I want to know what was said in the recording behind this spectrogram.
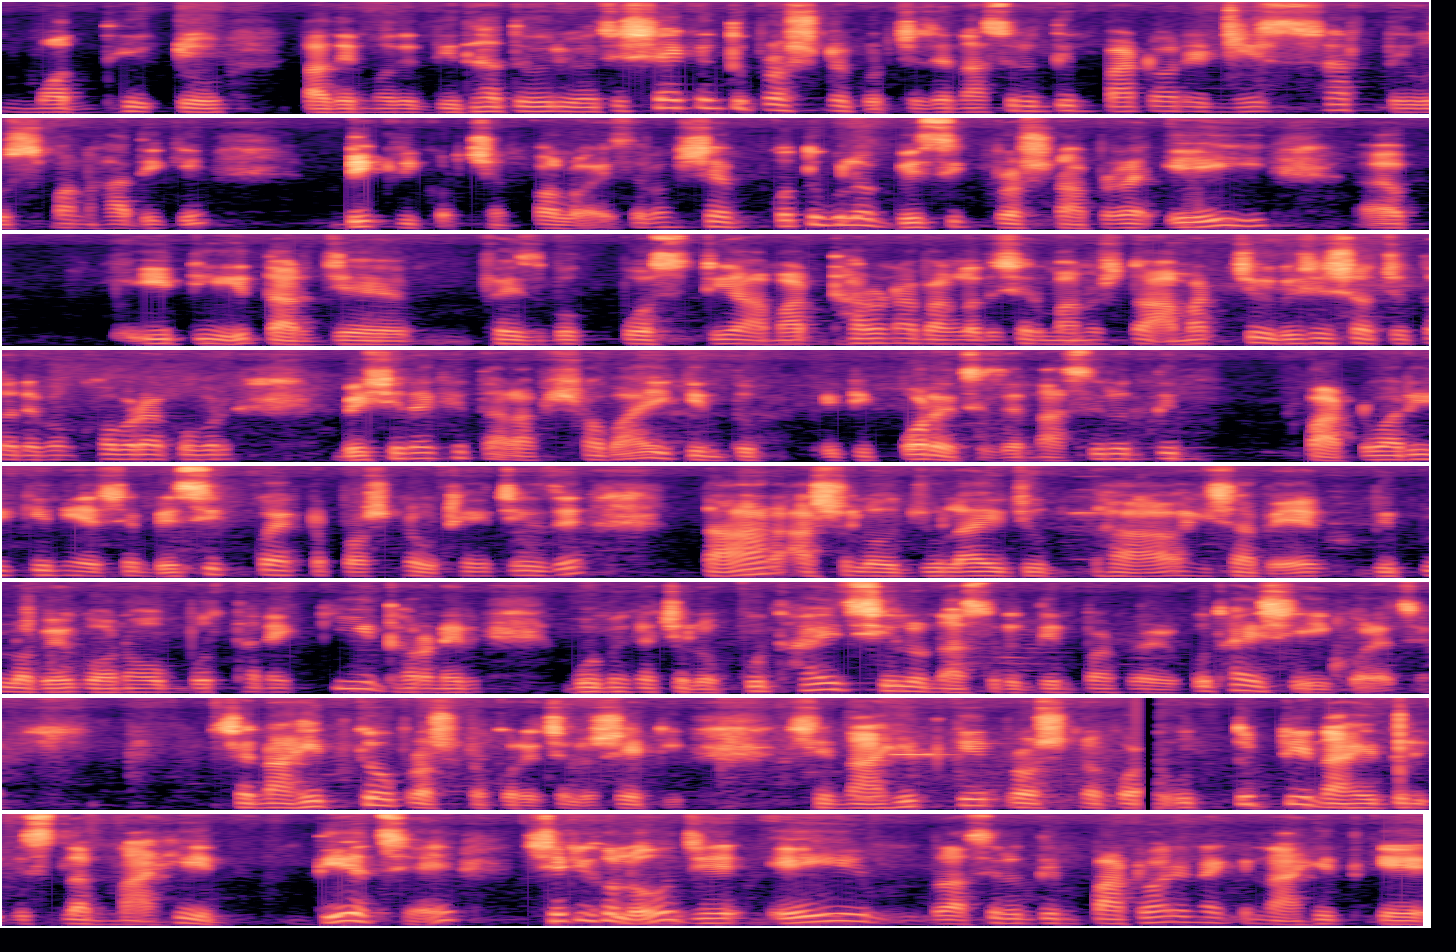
মধ্যে একটু তাদের মধ্যে দ্বিধা তৈরি হয়েছে। সে কিন্তু প্রশ্ন করছে যে নাসিরুদ্দিন পাটোয়ারি নিজ স্বার্থে ওসমান হাদিকে বিক্রি করছেন অলওয়েজ এবং সে কতগুলো বেসিক প্রশ্ন আপনারা এই ইটি, তার যে ফেসবুক পোস্টটি, আমার ধারণা বাংলাদেশের মানুষ তো আমার চেয়ে বেশি সচেতন এবং খবরাখবর বেশি রেখে তারা সবাই কিন্তু এটি পড়েছে যে নাসিরুদ্দিন পাটোয়ারিকে নিয়ে এসে বেসিক কয়েকটা প্রশ্ন উঠেছে যে, তার আসলে জুলাই যোদ্ধা হিসাবে বিপ্লবে গণ অভ্যুত্থানে কি ধরনের ভূমিকা ছিল? কোথায় ছিল নাসিরুদ্দিন পাটোয়ারি? কোথায় সেই করেছে? সে নাহিদকেও প্রশ্ন করেছিল সেটি। সে নাহিদকে প্রশ্ন করার উত্তরটি নাহিদুল ইসলাম নাহিদ দিয়েছে। সেটি হলো যে, এই নাসিরুদ্দিন পাটোয়ারি নাকি নাহিদকে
